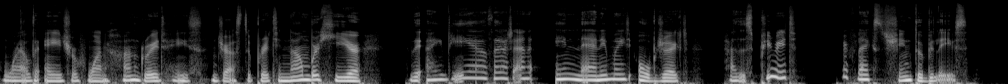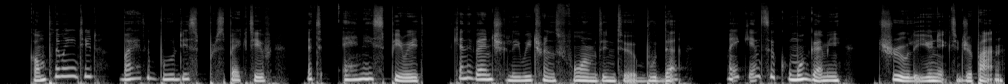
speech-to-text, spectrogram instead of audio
while the age of 100 is just a pretty number here, the idea that an inanimate object has a spirit reflects Shinto beliefs, complemented by the Buddhist perspective that any spirit can eventually be transformed into a Buddha, making Tsukumogami truly unique to Japan.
